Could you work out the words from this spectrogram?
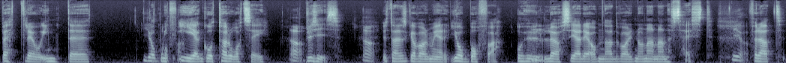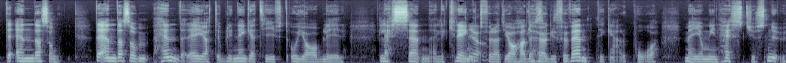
bättre och inte att Jobb mitt ego tar åt sig. Ja. Precis. Ja. Utan det ska vara mer jobboffa. Och hur Mm. löser jag det om det hade varit någon annans häst? Ja. För att det enda som, det enda som händer är ju att det blir negativt och jag blir ledsen eller kränkt Ja, för att jag hade precis. högre förväntningar på mig och min häst just nu.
